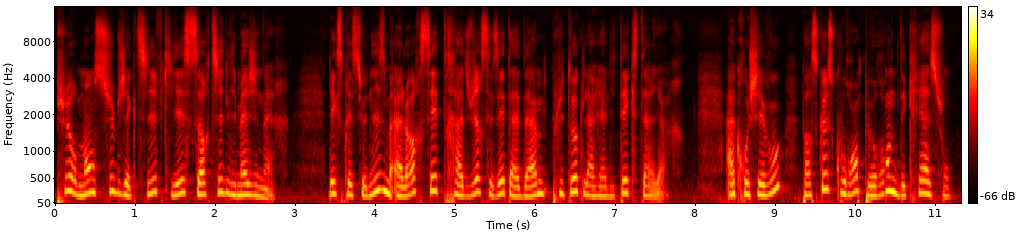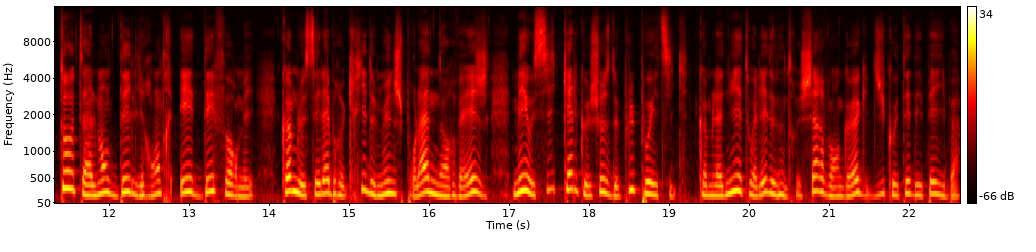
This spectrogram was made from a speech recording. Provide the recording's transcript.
purement subjectif qui est sorti de l'imaginaire. L'expressionnisme, alors, c'est traduire ses états d'âme plutôt que la réalité extérieure. Accrochez-vous, parce que ce courant peut rendre des créations totalement délirantes et déformées, comme le célèbre cri de Munch pour la Norvège, mais aussi quelque chose de plus poétique, comme la nuit étoilée de notre cher Van Gogh du côté des Pays-Bas.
